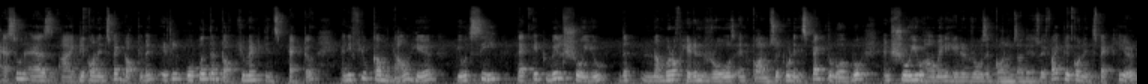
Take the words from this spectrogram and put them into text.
as soon as I click on inspect document, it will open the document inspector. And if you come down here, you would see that it will show you the number of hidden rows and columns. So it would inspect the workbook and show you how many hidden rows and columns are there. So if I click on inspect here,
